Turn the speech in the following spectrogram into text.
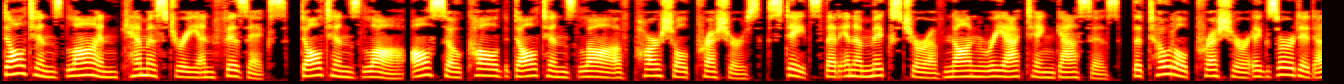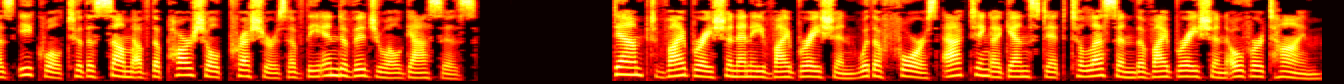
Dalton's law in chemistry and physics, Dalton's law also called Dalton's law of partial pressures states that in a mixture of non-reacting gases, the total pressure exerted is equal to the sum of the partial pressures of the individual gases. Damped vibration Any vibration with a force acting against it to lessen the vibration over time.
